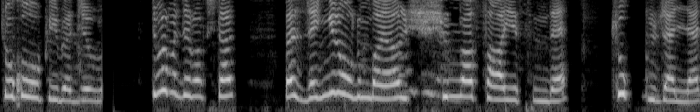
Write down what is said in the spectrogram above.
Çok OP bence bu. Değil mi arkadaşlar? Ben zengin oldum bayağı şunlar sayesinde. Çok güzeller.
